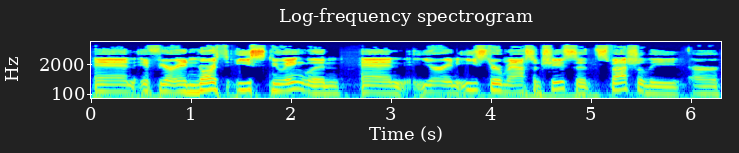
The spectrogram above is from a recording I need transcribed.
And if you're in northeast New England and you're in eastern Massachusetts, especially, or,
